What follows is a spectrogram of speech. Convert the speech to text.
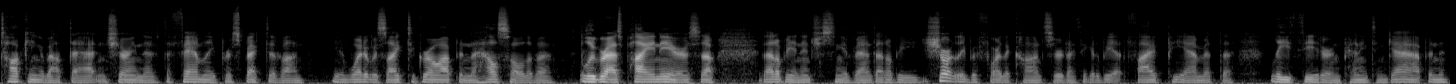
talking about that and sharing the, the family perspective on you know what it was like to grow up in the household of a bluegrass pioneer. So that'll be an interesting event. That'll be shortly before the concert. I think it'll be at 5 p.m. at the Lee Theater in Pennington Gap. And then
